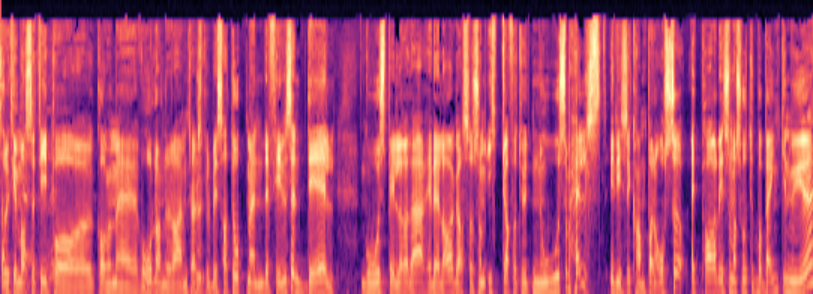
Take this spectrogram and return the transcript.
bruke masse tid på å komme med hvordan det da eventuelt skulle bli satt opp, men det finnes en del gode spillere der i det laget altså, som ikke har fått ut noe som helst i disse kampene. Også et par av de som har sittet på benken mye,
